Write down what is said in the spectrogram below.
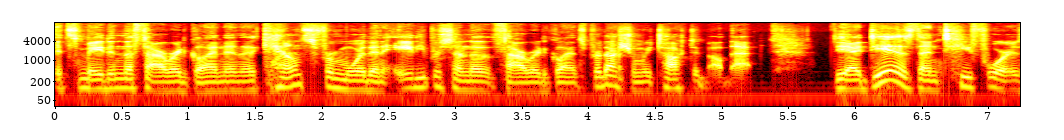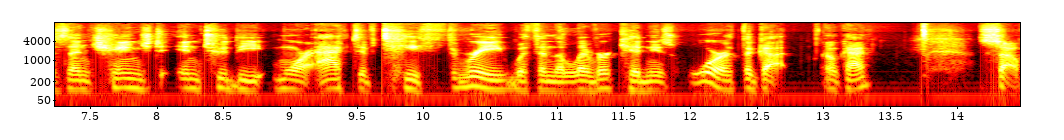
it's made in the thyroid gland and it accounts for more than 80% of the thyroid gland's production. We talked about that. The idea is then T4 is then changed into the more active T3 within the liver, kidneys, or the gut. Okay. So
